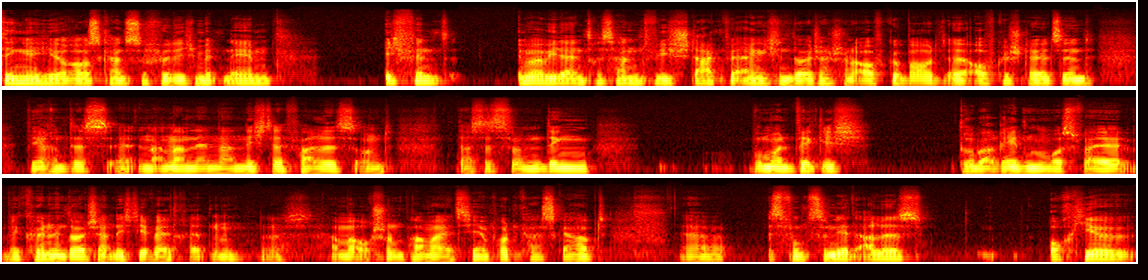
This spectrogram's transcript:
Dinge hieraus kannst du für dich mitnehmen. Ich finde immer wieder interessant, wie stark wir eigentlich in Deutschland schon aufgebaut, äh, aufgestellt sind, während es äh, in anderen Ländern nicht der Fall ist. Und das ist so ein Ding, wo man wirklich drüber reden muss, weil wir können in Deutschland nicht die Welt retten. Das haben wir auch schon ein paar Mal jetzt hier im Podcast gehabt. Äh, es funktioniert alles. Auch hier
